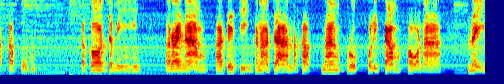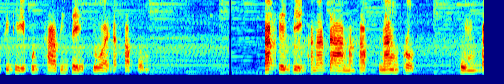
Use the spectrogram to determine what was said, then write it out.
นะครับผม แล้วก็จะมี รายนามพระเกจิคณาจารย์นะครับ นั่งปรกบริกรรมภาวนาในพิธีพุทธาพิเศษด้วยนะครับผมพระเกจิคณาจารย์นะครับ นั่งปรกคุมแป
